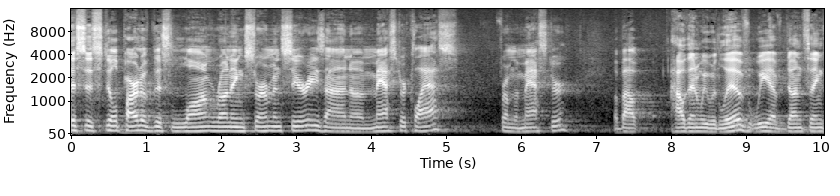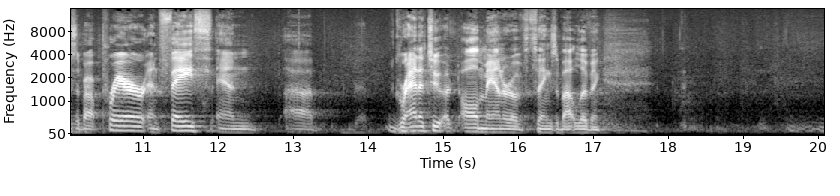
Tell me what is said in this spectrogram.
This is still part of this long running sermon series on a master class from the Master about how then we would live. We have done things about prayer and faith and uh, gratitude, all manner of things about living.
